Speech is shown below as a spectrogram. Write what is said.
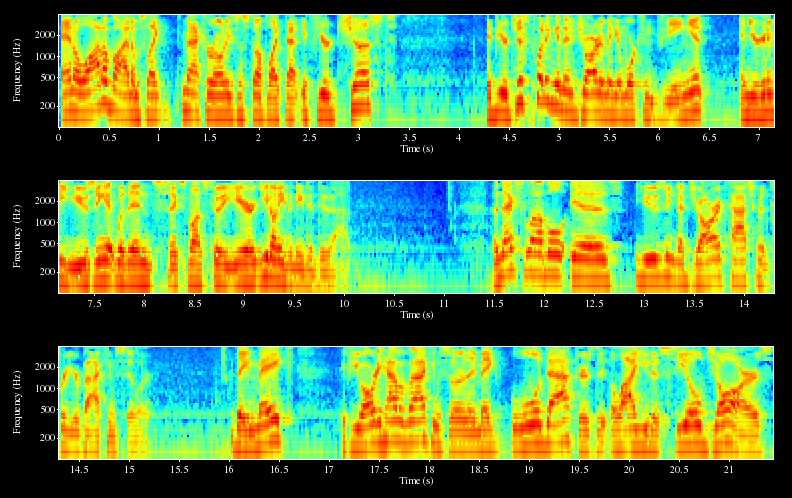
And a lot of items like macaronis and stuff like that, if you're just if you're just putting it in a jar to make it more convenient and you're going to be using it within six months to a year, you don't even need to do that. The next level is using a jar attachment for your vacuum sealer. They make if you already have a vacuum sealer, they make little adapters that allow you to seal jars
